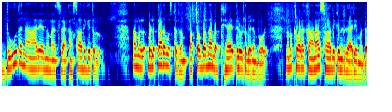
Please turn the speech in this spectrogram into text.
ദൂതൻ ആരെ എന്ന് മനസ്സിലാക്കാൻ സാധിക്കത്തുള്ളൂ. നമ്മൾ വെളിപ്പാട് പുസ്തകം പത്തൊമ്പതാം അധ്യായത്തിലോട്ട് വരുമ്പോൾ നമുക്കവിടെ കാണാൻ സാധിക്കുന്നൊരു കാര്യമുണ്ട്.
